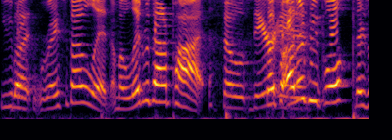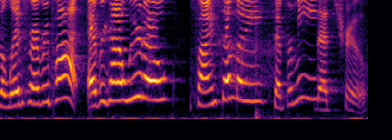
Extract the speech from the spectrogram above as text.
You can But- make rice without a lid. I'm a lid without a pot. So there But for other people, there's a lid for every pot. Every kind of weirdo, find somebody except for me. That's true.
